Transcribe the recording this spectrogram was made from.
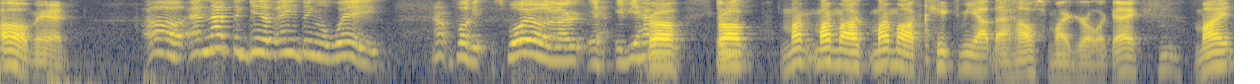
Oh man. Oh, and not to give anything away. Oh, fuck it. Spoiler alert. If you haven't, Bro, bro, you- my my mom my mom kicked me out the house, my girl. Okay, Hmm. my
